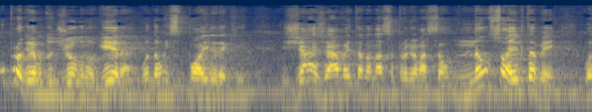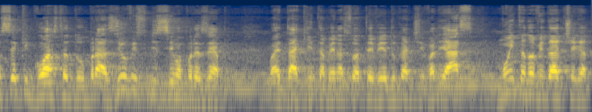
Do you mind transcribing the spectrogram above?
O programa do Diogo Nogueira, vou dar um spoiler aqui. Já já vai estar na nossa programação, não só ele também. Você que gosta do Brasil visto de cima, por exemplo, vai estar aqui também na sua TV Educativa. Aliás, muita novidade chegando.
